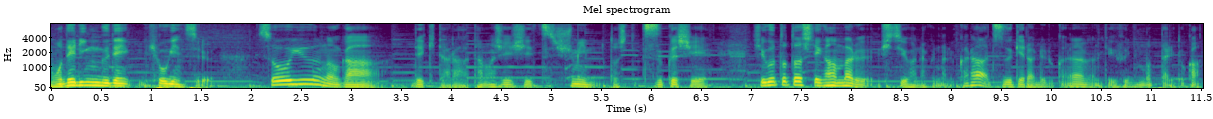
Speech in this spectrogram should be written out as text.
モデリングで表現するそういうのができたら楽しいし趣味として続くし仕事として頑張る必要がなくなるから続けられるかななんていうふうに思ったりとか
